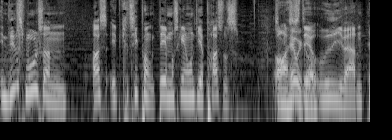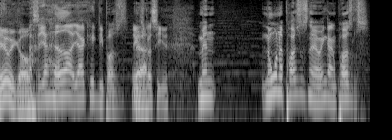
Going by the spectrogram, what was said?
en lille smule sådan, også et kritikpunkt, det er måske nogle af de her puzzles, som Oh, eksisterer ude i verden. Here we go. Altså, jeg hader, jeg kan ikke lide puzzles. Jeg Ja. kan godt sige det. Men nogle af puzzlesene er jo ikke engang puzzles.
